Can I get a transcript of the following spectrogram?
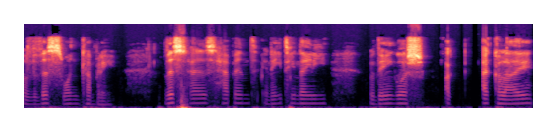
of this one company. This has happened in 1890 with the English Alkali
